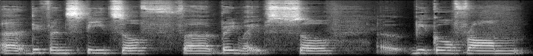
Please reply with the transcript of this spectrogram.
uh, different speeds of uh, brain waves. So uh, we go from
